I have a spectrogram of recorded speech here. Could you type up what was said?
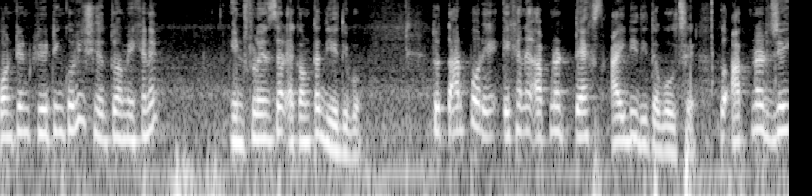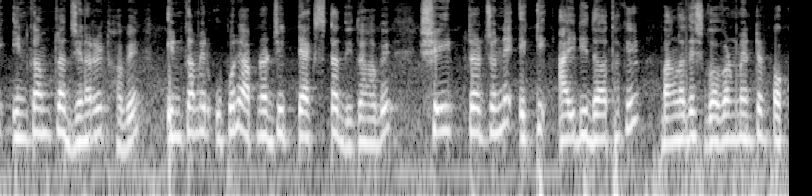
কন্টেন্ট ক্রিয়েটিং করি, সেহেতু আমি এখানে ইনফ্লুয়েন্সার অ্যাকাউন্টটা দিয়ে দিব। তো তারপরে এখানে আপনার ট্যাক্স আইডি দিতে বলছে। তো আপনার যেই ইনকামটা জেনারেট হবে ইনকামের উপরে আপনার যে ট্যাক্সটা দিতে হবে, সেইটার জন্য একটি আইডি দেওয়া থাকে বাংলাদেশ গভর্নমেন্টের পক্ষ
